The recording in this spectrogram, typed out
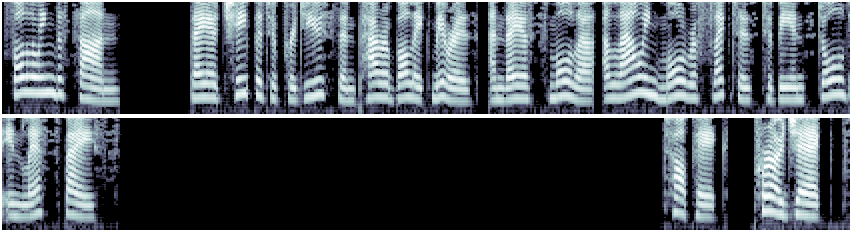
following the sun. They are cheaper to produce than parabolic mirrors, and they are smaller, allowing more reflectors to be installed in less space. Topic: Projects.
